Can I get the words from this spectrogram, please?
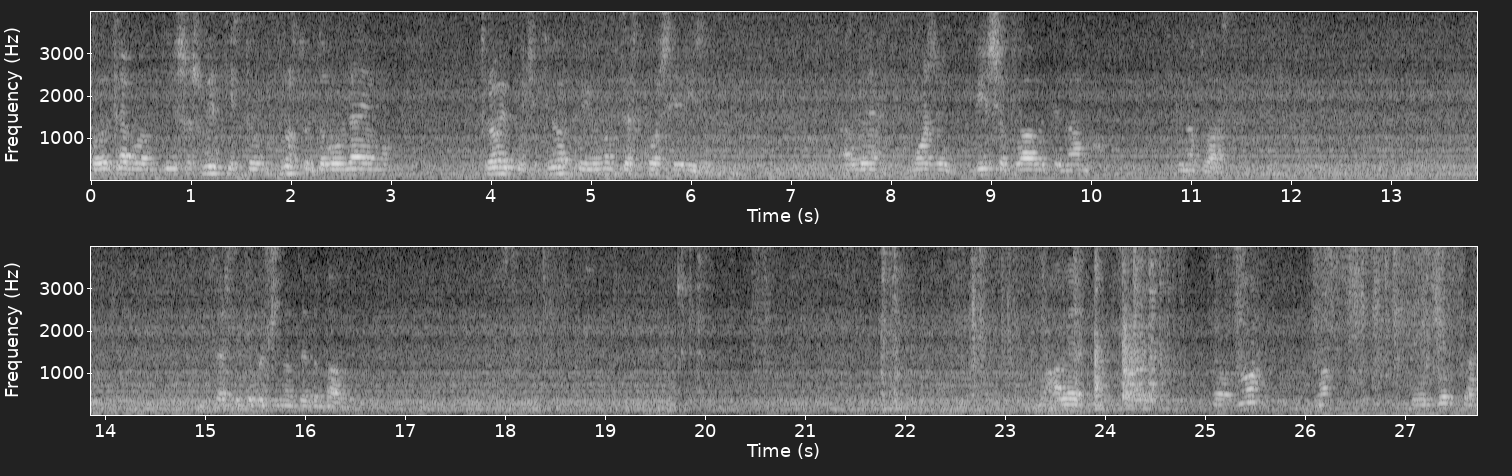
Коли треба більша швидкість, то просто додаємо тройку, четверку і воно буде скорше різати. Але може більше плавити нам пінопласт. Все ж таки потрібно буде додати. Але все одно у нас вийшов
